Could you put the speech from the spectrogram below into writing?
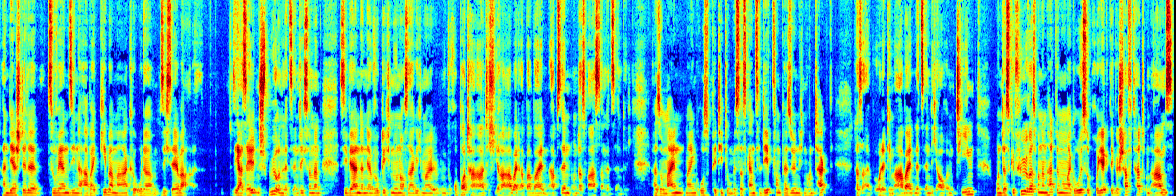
an der Stelle, so werden Sie eine Arbeitgebermarke oder sich selber ja selten spüren letztendlich, sondern sie werden dann ja wirklich nur noch, sage ich mal, roboterartig ihre Arbeit abarbeiten, absenden und das war's dann letztendlich. Also mein, mein großes Petitum ist, das Ganze lebt vom persönlichen Kontakt das, oder dem Arbeiten letztendlich auch im Team. Und das Gefühl, was man dann hat, wenn man mal größere Projekte geschafft hat und abends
